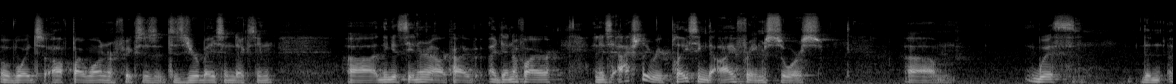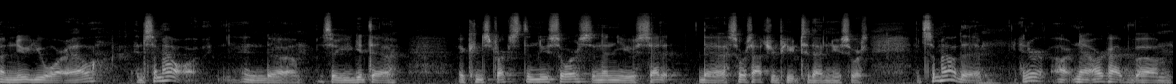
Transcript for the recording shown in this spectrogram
avoids off by one or fixes it to zero base indexing. Uh, then gets the Internet Archive identifier, and it's actually replacing the iframe source um, with the, a new URL, and somehow, and uh, so you get the, it constructs the new source, and then you set it, the source attribute to that new source. And somehow the Internet Archive um,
